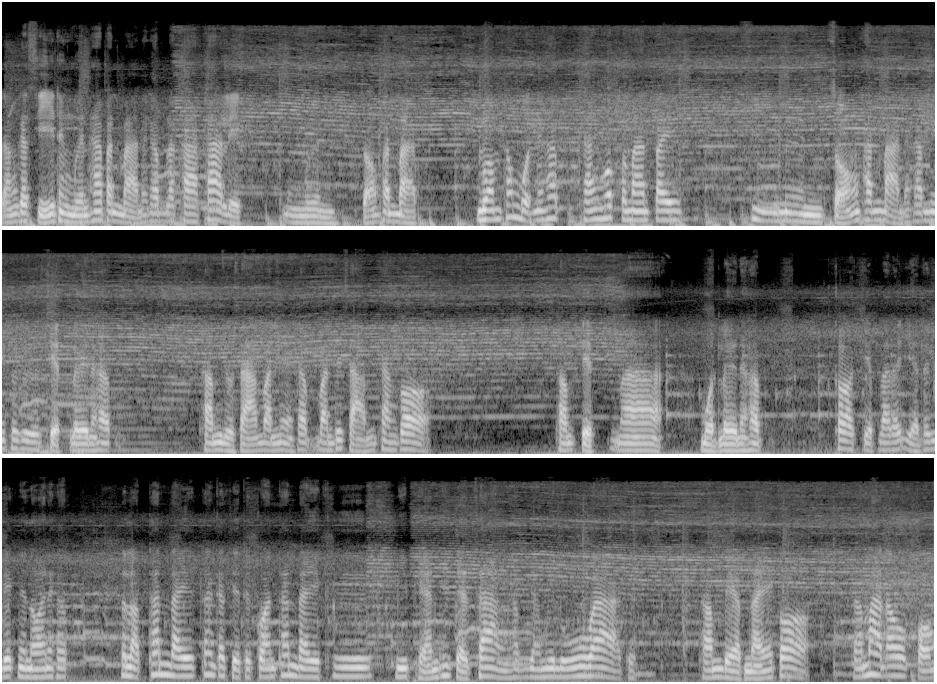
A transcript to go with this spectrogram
สังกะสีหนึ่งหมื่นห้าพันบาทนะครับ ราคาค่าเหล็กหนึ่งหมื่นสองพันบาท รวมทั้งหมดนะครับ ใช้งบประมาณไปสี่หมื่นสองพันบาทนะครับ นี่ก็คือเสร็จเลยนะครับ ทำอยู่สามวันเนี่ยครับ วันที่สามช่างก็ทำเสร็จมาหมดเลยนะครับ ก็เก็บรายละเอียดเล็กๆน้อยๆนะครับสำหรับท่านใดท่านเกษตรกรท่านใดคือมีแผนที่จะสร้างครับ ยังไม่รู้ว่าจะทำแบบไหนก็สามารถเอาของ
